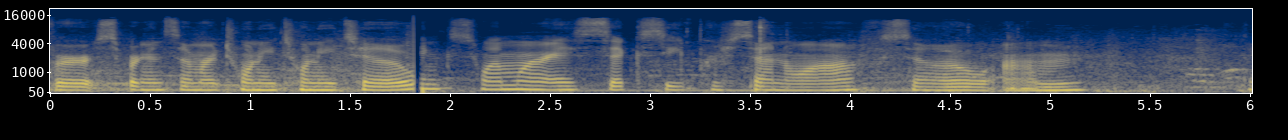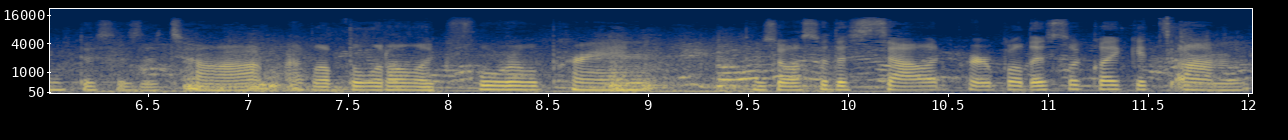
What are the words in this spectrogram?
for spring and summer 2022. I think swimwear is 60% off, so um, I think this is a top. I love the little like floral print. There's also the solid purple. This looked like it's um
